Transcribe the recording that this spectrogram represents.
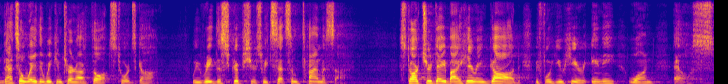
And that's a way that we can turn our thoughts towards God. We read the scriptures, we set some time aside. Start your day by hearing God before you hear anyone else.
